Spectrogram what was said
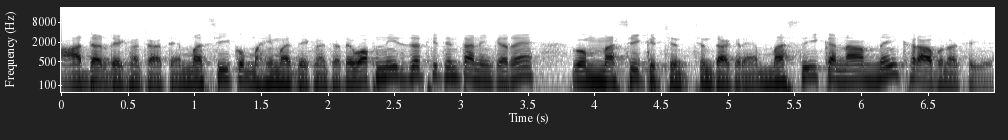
आदर देखना चाहते हैं, मसीह को महिमा देखना चाहते हैं। वो अपनी इज़्ज़त की चिंता नहीं कर रहे हैं, वो मसीह की चिंता कर। रहे हैं मसीह का नाम नहीं खराब होना चाहिए।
